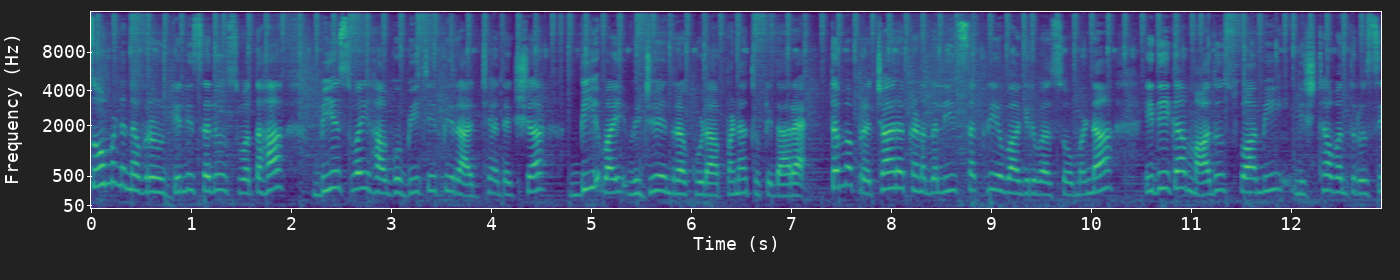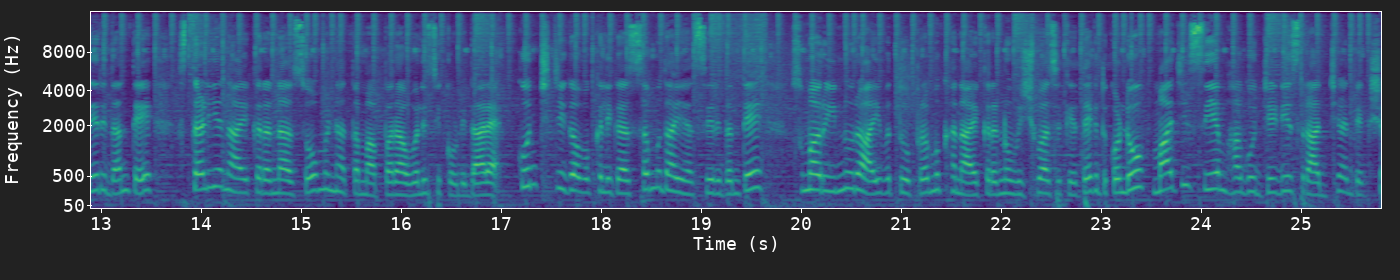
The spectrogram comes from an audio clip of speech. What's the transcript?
ಸೋಮಣ್ಣನವರನ್ನು ಗೆಲ್ಲಿಸಲು ಸ್ವತಃ ಬಿಎಸ್ವೈ ಹಾಗೂ ಬಿಜೆಪಿ ರಾಜ್ಯಾಧ್ಯಕ್ಷ ಬಿವೈ ವಿಜಯೇಂದ್ರ ಕೂಡ ಪಣ ತೊಟ್ಟಿದ್ದಾರೆ. ತಮ್ಮ ಪ್ರಚಾರ ಕಣದಲ್ಲಿ ಸಕ್ರಿಯವಾಗಿರುವ ಸೋಮಣ್ಣ, ಇದೀಗ ಮಾಧುಸ್ವಾಮಿ, ನಿಷ್ಠಾವಂತರು ಸೇರಿದಂತೆ ಸ್ಥಳೀಯ ನಾಯಕರನ್ನ ಸೋಮಣ್ಣ ತಮ್ಮ ಪರ ಒಲಿಸಿಕೊಂಡಿದ್ದಾರೆ. ಕುಂಚಿಗ ಒಕ್ಕಲಿಗ ಸಮುದಾಯ ಸೇರಿದಂತೆ ಸುಮಾರು ಇನ್ನೂರ ಐವತ್ತು ಪ್ರಮುಖ ನಾಯಕರನ್ನು ವಿಶ್ವಾಸಕ್ಕೆ ತೆಗೆದುಕೊಂಡು ಮಾಜಿ ಸಿಎಂ ಹಾಗೂ ಜೆಡಿಎಸ್ ರಾಜ್ಯಾಧ್ಯಕ್ಷ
